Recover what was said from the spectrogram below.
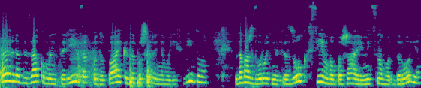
перегляди, за коментарі, за вподобайки, за поширення моїх відео, за ваш зворотній зв'язок. Всім вам бажаю міцного здоров'я,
